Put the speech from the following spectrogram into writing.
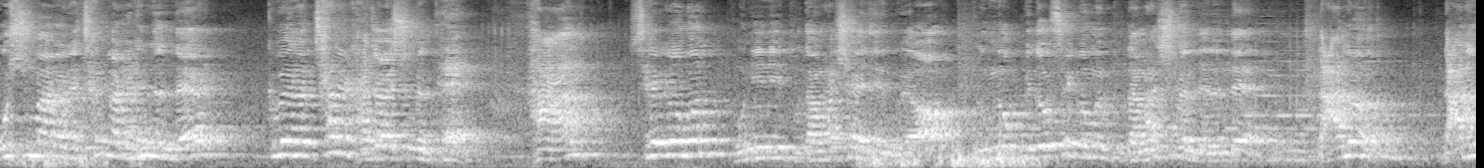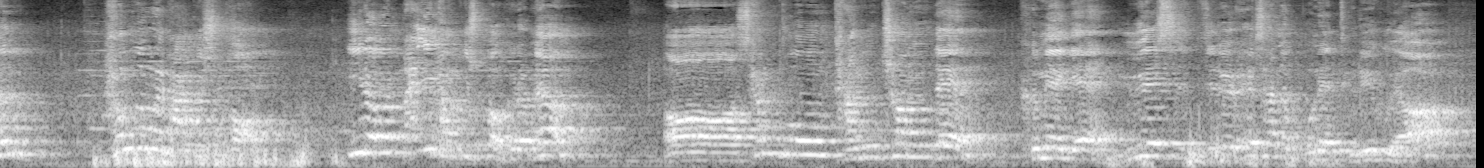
50만 원에 참가를 했는데 그러면 차를 가져가시면 돼. 단 세금은 본인이 부담하셔야 되고요. 등록비도 세금을 부담하시면 되는데 나는 나는 현금을 받고 싶어. 1억을 빨리 받고 싶어. 그러면 어, 상품 당첨된 금액에 USD를 회사는 보내드리고요.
